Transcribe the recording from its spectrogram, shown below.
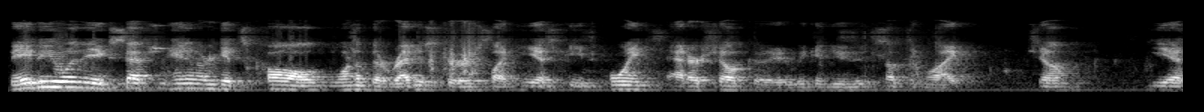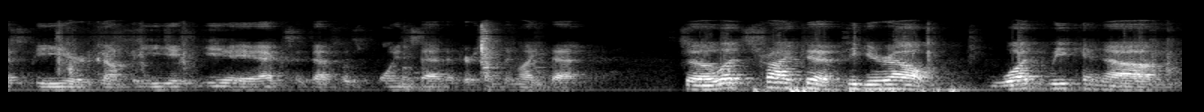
maybe when the exception handler gets called, one of the registers like ESP points at our shellcode, and we can use something like jump ESP or jump EAX if that's what points at it or something like that. So let's try to figure out what we can um,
